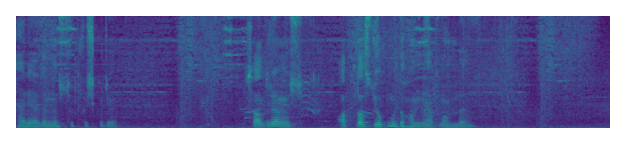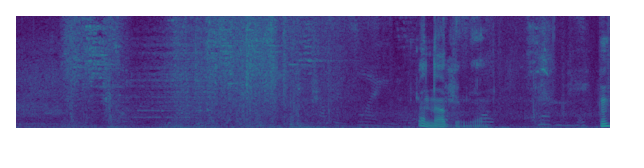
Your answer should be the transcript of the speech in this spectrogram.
Her yerden Öztürk fışkırıyor. Saldırıyor muyuz? Atlas yok muydu hamle yapmam be? Ben ne yapayım ya? Hı?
